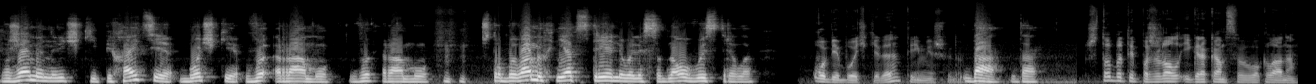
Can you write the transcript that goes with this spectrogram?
Уважаемые новички, пихайте бочки в раму, в раму, чтобы вам их не отстреливали с одного выстрела. Обе бочки, да, ты имеешь в виду? Да, да. Что бы ты пожелал игрокам своего клана?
